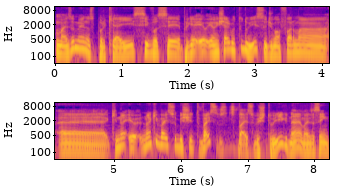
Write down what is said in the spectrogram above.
mais ou menos, porque aí se você. Porque eu, eu enxergo tudo isso de uma forma. É, que não é, não é que vai substituir. Vai, vai substituir, né? Mas assim,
